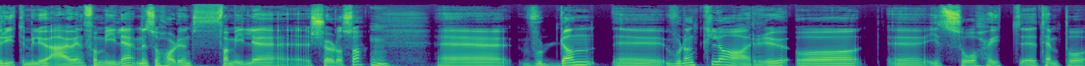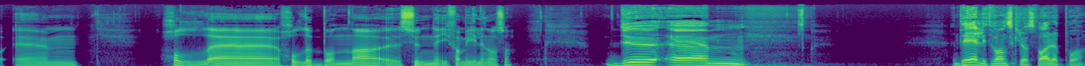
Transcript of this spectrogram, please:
Brytemiljø er jo en familie, men så har du jo en familie sjøl også. Eh, hvordan, eh, hvordan klarer du å eh, i et så høyt eh, tempo eh, holde, holde bånda eh, sunne i familien også? Du Det er litt vanskelig å svare på.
